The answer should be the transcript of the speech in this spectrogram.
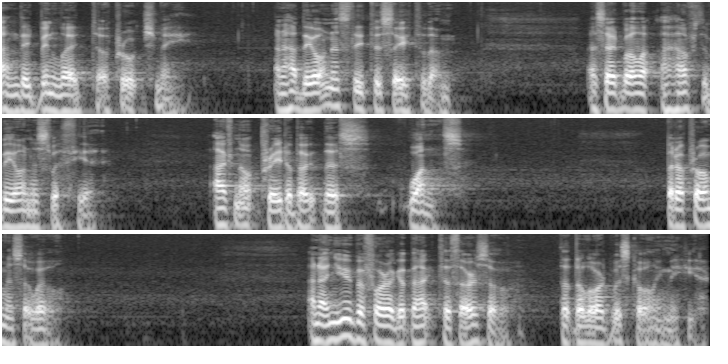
and they'd been led to approach me. And I had the honesty to say to them, I said, Well, I have to be honest with you. I've not prayed about this once, but I promise I will. And I knew before I got back to Thurso that the Lord was calling me here.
